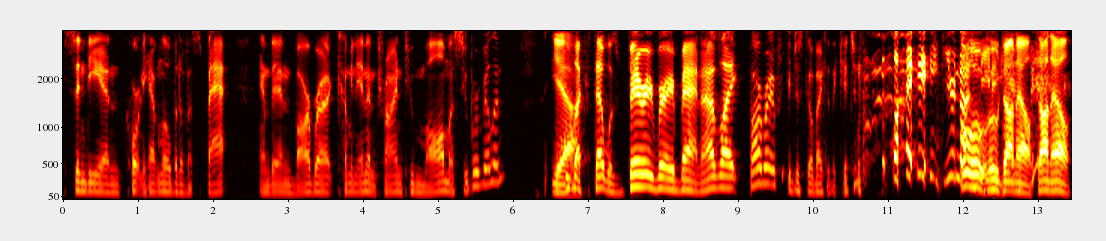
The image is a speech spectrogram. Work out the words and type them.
Cindy and Courtney having a little bit of a spat, and then Barbara coming in and trying to maul a supervillain. Yeah. He's like, that was very, very bad. And I was like, Barbara, if you could just go back to the kitchen, like you're not. Ooh. Donnell, Donnell,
